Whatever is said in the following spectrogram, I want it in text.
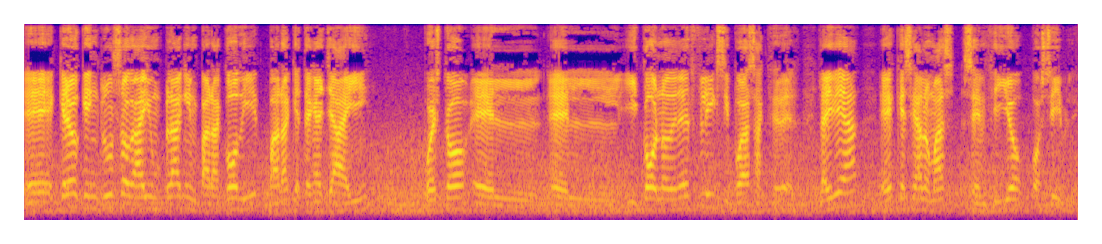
Eh, creo que incluso hay un plugin para Kodi para que tengas ya ahí puesto el, icono de Netflix y puedas acceder. La idea es que sea lo más sencillo posible.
